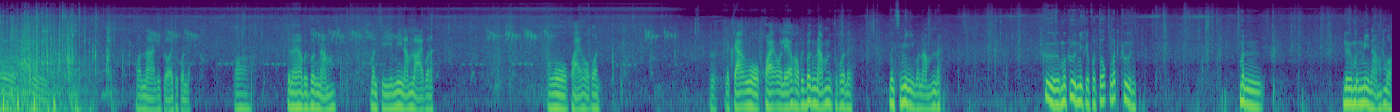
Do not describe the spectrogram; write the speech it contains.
โอ้โหฮ อนนาเรียบร้อยทุกคนเลยก็จะนายเอาไปเบิ่งน้ำมันสีมีน้ำหลายป่ะนะเอาโง่ควายออกก่อนอืมแล้วจากเอาโง่ควายออกแล้วเอาไปเบิ่งน้ำทุกคนเลย มันสิมีบ่น้ำนะคือเมื่อคืนนี่จะฝนตกเมื่อคืน มันลืมมันมีน้ำบ่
